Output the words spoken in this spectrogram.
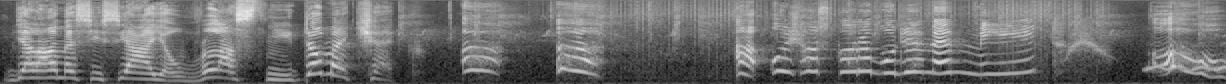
Děláme si s Jájou vlastní domeček. Ah, ah. A už ho skoro budeme mít. Oh,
